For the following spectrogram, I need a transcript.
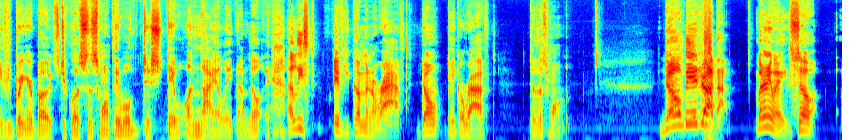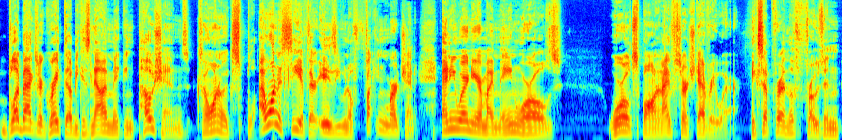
If you bring your boats too close to the swamp, they will just, they will annihilate them. They'll, at least if you come in a raft, don't take a raft to the swamp. Don't be a dropout. But anyway, so blood bags are great though because now I'm making potions because I want to explore. I want to see if there is even a fucking merchant anywhere near my main world's world spawn, and I've searched everywhere except for in the frozen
